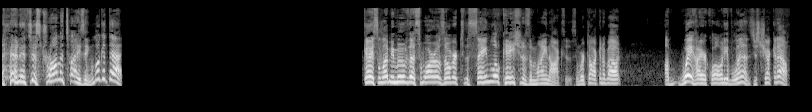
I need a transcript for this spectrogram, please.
and it's just traumatizing. Look at that. Okay, so let me move the Saguaros over to the same location as the Minoxes. And we're talking about a way higher quality of lens. Just check it out.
